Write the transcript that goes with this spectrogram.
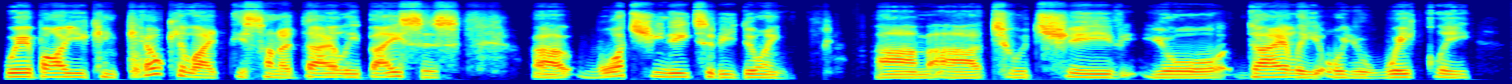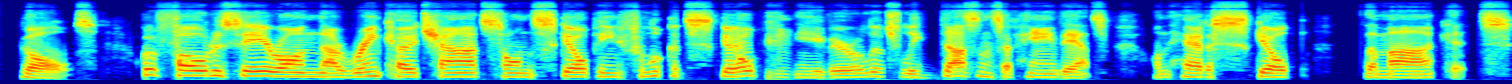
whereby you can calculate this on a daily basis, uh, what you need to be doing um, uh, to achieve your daily or your weekly goals. We've got folders there on uh, Renko charts, on scalping. If you look at scalping here, there are literally dozens of handouts on how to scalp the markets.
